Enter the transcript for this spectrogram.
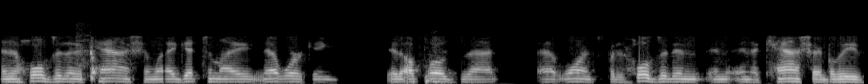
and it holds it in a cache. And when I get to my networking, it uploads that at once, but it holds it in, in, in a cache, I believe,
